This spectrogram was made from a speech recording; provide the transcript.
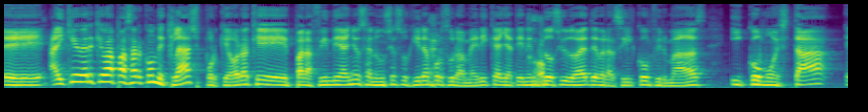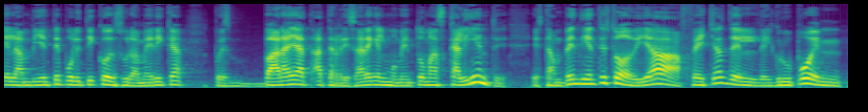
Eh, hay que ver qué va a pasar con The Clash, porque ahora que para fin de año se anuncia su gira por Sudamérica, ya tienen dos ciudades de Brasil confirmadas y como está el ambiente político en Sudamérica, pues van a aterrizar en el momento más caliente. Están pendientes todavía fechas del, grupo en,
